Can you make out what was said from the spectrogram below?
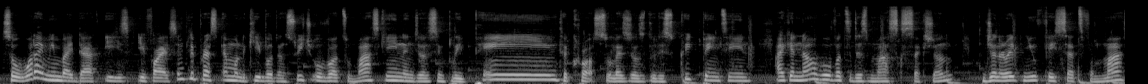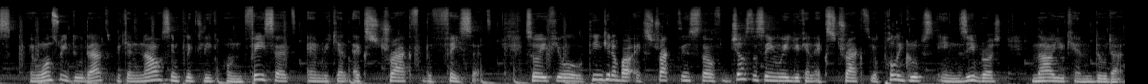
So what I mean by that is if I simply press M on the keyboard and switch over to masking and just simply paint across. So let's just do this quick painting. I can now go over to this mask section, generate new face sets from mask. And once we do that, we can now simply click on face set and we can extract the face set. So if you're thinking about extracting stuff just the same way you can extract your polygroups in ZBrush, now you can do that.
